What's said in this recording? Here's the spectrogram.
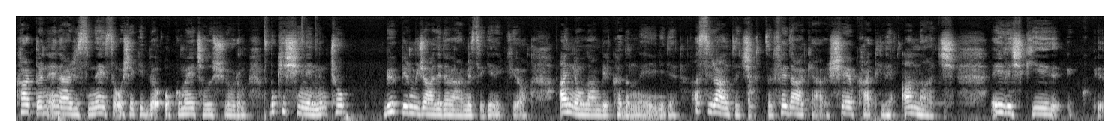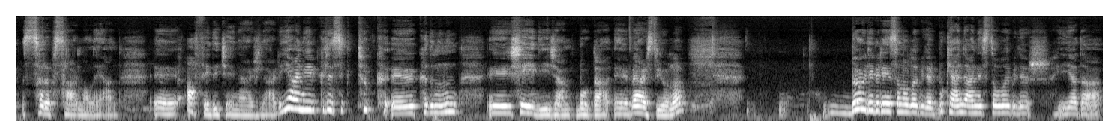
Kartların enerjisi neyse o şekilde okumaya çalışıyorum. Bu kişinin çok büyük bir mücadele vermesi gerekiyor. Anne olan bir kadınla ilgili. Asiranta çıktı, fedakar, şefkatli, anaç, ilişkiyi sarıp sarmalayan, e, affedici enerjilerde. Yani klasik Türk e, kadınının e, şeyi diyeceğim burada e, versiyonu. böyle bir insan olabilir. Bu kendi annesi de olabilir ya da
